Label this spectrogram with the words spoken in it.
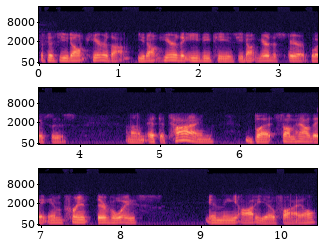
because you don't hear the you don't hear the EVPs you don't hear the spirit voices um, at the time, but somehow they imprint their voice in the audio file,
